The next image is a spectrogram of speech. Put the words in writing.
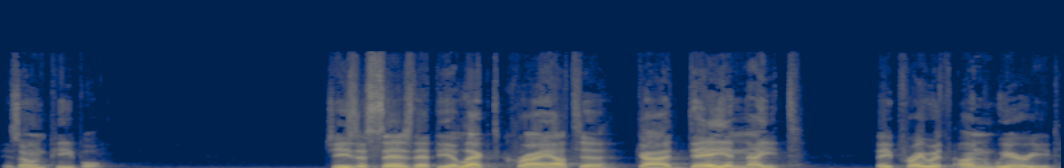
his own people? Jesus says that the elect cry out to God day and night. They pray with unwearied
